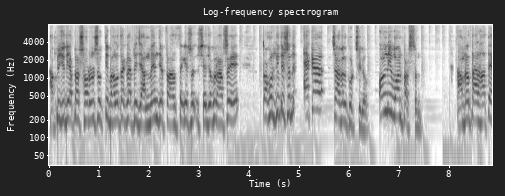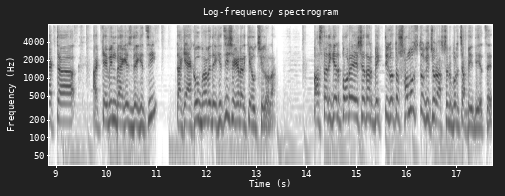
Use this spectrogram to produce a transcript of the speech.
আপনি যদি আপনার স্মরণ শক্তি ভালো থাকলে আপনি জানবেন যে ফ্রান্স থেকে সে- যখন আসে, তখন কিন্তু সে একা ট্রাভেল করছিল অনলি ওয়ান পার্সন আমরা তার হাতে একটা কেবিন ব্যাগেজ দেখেছি, তাকে এককভাবে দেখেছি, সেখানে আর কেউ ছিল না। পাঁচ তারিখের পরে এসে তার ব্যক্তিগত সমস্ত কিছু রাষ্ট্রের উপর চাপিয়ে দিয়েছে।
